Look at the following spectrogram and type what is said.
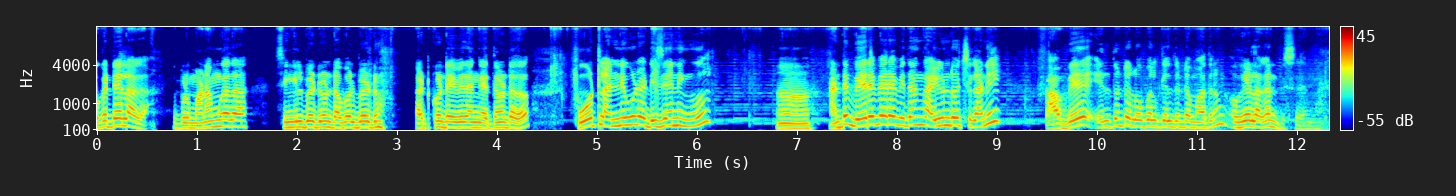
ఒకటేలాగా. ఇప్పుడు మనం కదా సింగిల్ బెడ్రూమ్ డబుల్ బెడ్రూమ్ కట్టుకుంటే ఏ విధంగా అయితే ఉంటుందో ఫోర్ట్లు అన్నీ కూడా డిజైనింగ్ అంటే వేరే వేరే విధంగా అయి ఉండొచ్చు కానీ అవే వెళ్తుంటే లోపలికి వెళ్తుంటే మాత్రం ఒకేలాగా అనిపిస్తుంది అన్నమాట.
